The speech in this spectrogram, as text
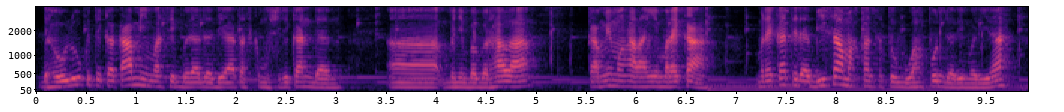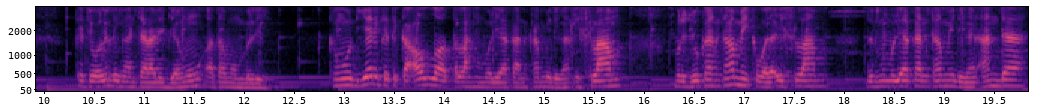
dahulu ketika kami masih berada di atas kemusyrikan dan uh, menyembah berhala kami menghalangi mereka. Mereka tidak bisa makan satu buah pun dari Madinah kecuali dengan cara dijamu atau membeli. Kemudian ketika Allah telah memuliakan kami dengan Islam, menunjukkan kami kepada Islam dan memuliakan kami dengan Anda,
